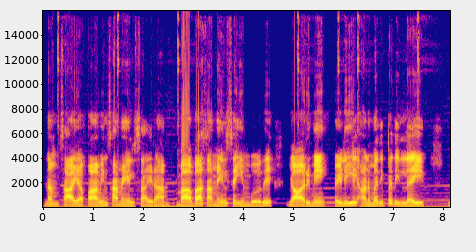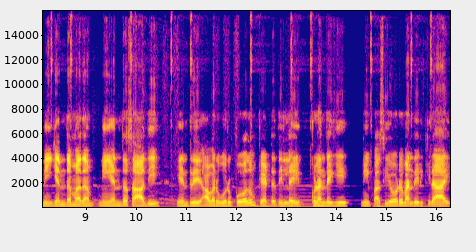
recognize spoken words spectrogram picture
நம் சாயப்பாவின் சமையல் சாய்ராம். பாபா சமையல் செய்யும்போது யாருமே வெளியில் அனுமதிப்பதில்லை. நீ எந்த மதம் நீ எந்த சாதி என்று அவர் ஒருபோதும் கேட்டதில்லை. குழந்தையே நீ பசியோடு வந்திருக்கிறாய்.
